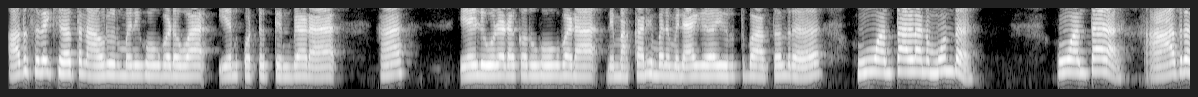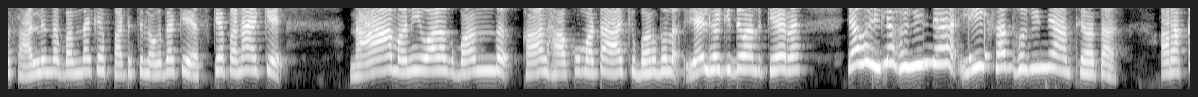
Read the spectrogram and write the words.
ಆದ್ರೆ ಸಲಕ್ಕೆ ಹೇಳ್ತಾನೆ, ಅವ್ರ ಇವ್ರ ಮನೆಗೆ ಹೋಗ್ಬೇಡವ್ವ, ಏನು ಕೊಟ್ಟದ್ದು ತಿನ್ಬೇಡ ಹಾಂ? ಎಲ್ಲಿ ಓಡಾಡಕದು ಹೋಗ್ಬೇಡ, ನಿಮ್ಮ ಅಕ್ಕ ನಿಮ್ಮನೆ ಮನ್ಯಾಗ ಇರ್ತಬಾ ಅಂತಂದ್ರೆ ಹ್ಞೂ ಅಂತಾಳ ನನ್ನ ಮುಂದೆ. ಹ್ಞೂ ಅಂತಾಳ. ಆದ್ರೆ ಸಾಲಿನಿಂದ ಬಂದಾಕೆ, ಪಟಚಿಲ್ ಒಗ್ದಾಕೆ ಎಸ್ಕೇಪ್ ಅನ ಆಕೆ ನಾ ಮನಿ ಒಳಗೆ ಬಂದು ಕಾಲು ಹಾಕು ಮಟ ಹಾಕಿ ಬರ್ದಲ್ಲ. ಎಲ್ಲಿ ಹೋಗಿದ್ದೇವ ಅಂತ ಕೇರ ಯಾವ ಇಲ್ಲೇ ಹೋಗಿನ್ಯಾ? ಈಗ ಸದ್ ಹೋಗಿನ್ಯಾ? ಅಂತ ಹೇಳ್ತಾಳ. ಅವ್ರ ರೊಕ್ಕ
